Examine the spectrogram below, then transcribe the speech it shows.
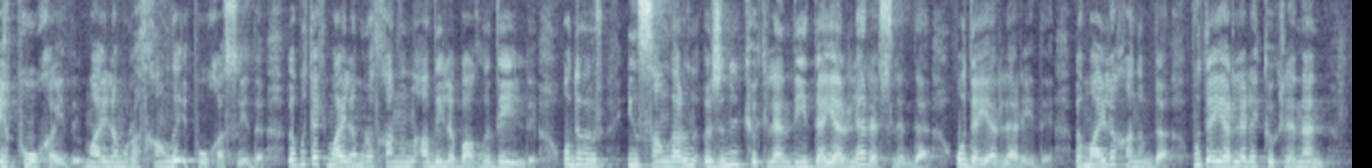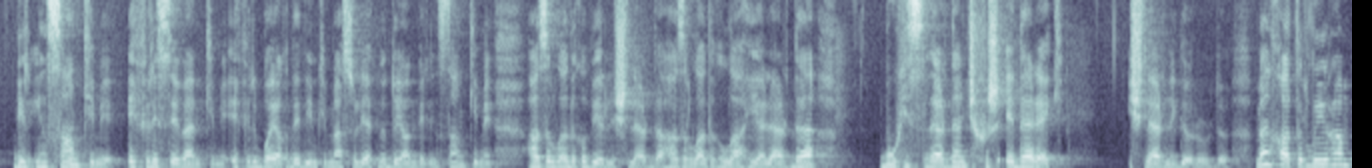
epoxa idi. Mailə Muradxanlı epoxası idi və bu tək Mailə Muradxanlının adı ilə bağlı deyildi. O dövr insanların özünün kökləndiyi dəyərlər əslində o dəyərlər idi və Mailə xanım da bu dəyərlərə köklənən bir insan kimi, efiri sevən kimi, efiri bayaq dediyim kimi məsuliyyətini duyan bir insan kimi hazırladığı verilişlərdə, hazırladığı layihələrdə bu hisslərdən çıxış edərək işlərini görürdü. Mən xatırlayıram,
